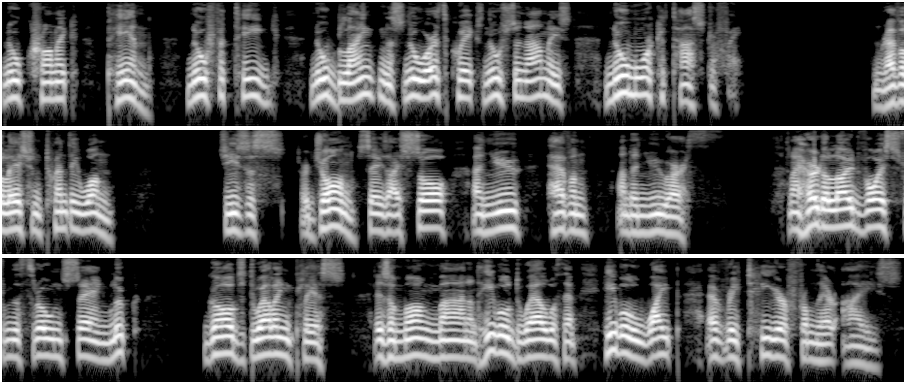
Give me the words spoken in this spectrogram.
no chronic pain, no fatigue, no blindness, no earthquakes, no tsunamis, no more catastrophe. In Revelation 21, Jesus or John says, I saw a new heaven and a new earth. And I heard a loud voice from the throne saying, Look, God's dwelling place is among man, and he will dwell with them. He will wipe every tear from their eyes.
